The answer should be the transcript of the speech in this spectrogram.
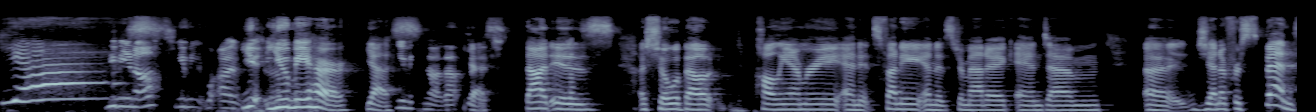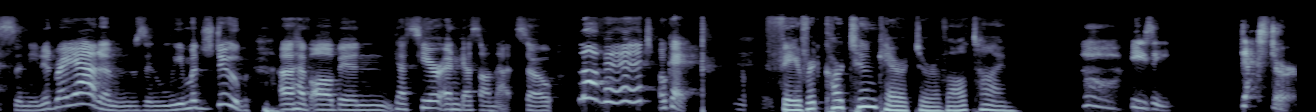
Yeah. You mean us? You mean I, you? You mean her? Yes. You mean no? That's yes. That is a show about polyamory, and it's funny and it's dramatic, and um, uh, Jennifer Spence and Enid Raye Adams and Lee Majdoub uh, have all been guests here and guests on that. So love it. Okay. Favorite cartoon character of all time? Easy. Dexter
